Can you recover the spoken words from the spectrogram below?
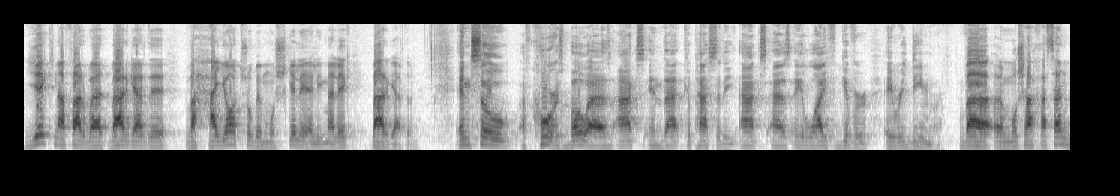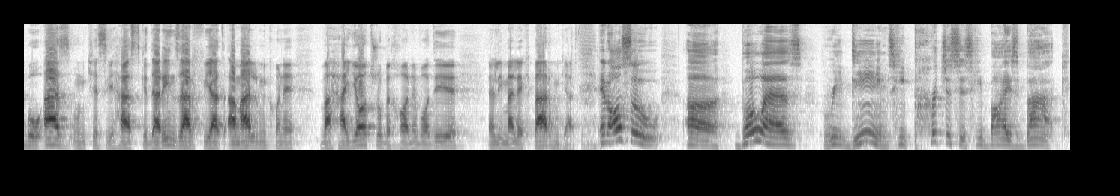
یک نفر باید برگرده و حیات رو به مشکل الی ملک برگردانه And so, of course, Boaz acts in that capacity, acts as a life giver, a redeemer. و مشخصا بوعز اون کسی هست که در این ظرفیت عمل می‌کنه و حیات رو به خانواده الی ملک برمیگردونه And also, uh, Boaz redeems, he purchases, he buys back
